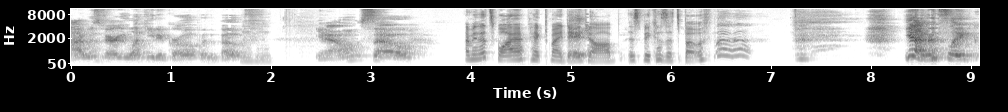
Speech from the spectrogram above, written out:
I was very lucky to grow up with both, Mhm. you know? So I mean, that's why I picked my day It- job, is because it's both. yeah, and it's like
